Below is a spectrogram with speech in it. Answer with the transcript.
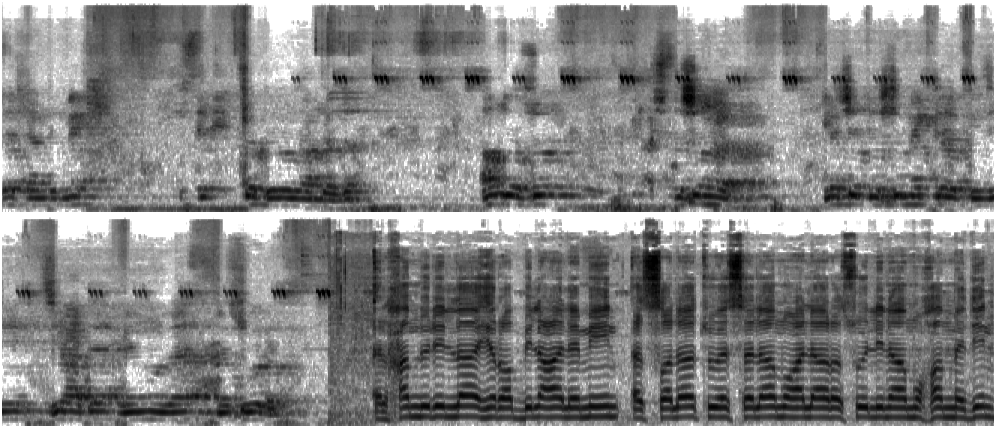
şereflendirmek bizleri çok gururlandırdı. Hamdolsun açılışını gerçekleştirmekle bizi ziyade memnun ve mesul etti. Elhamdülillahi Rabbil alemin. Esselatu vesselamu ala Resulina Muhammedin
